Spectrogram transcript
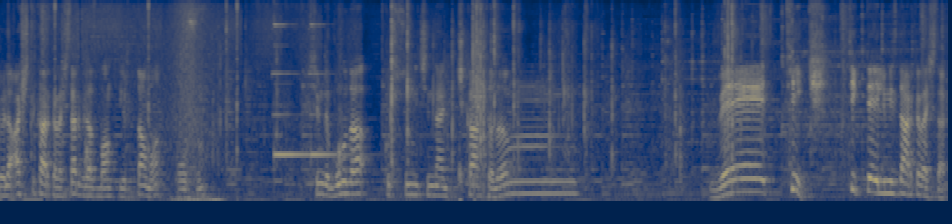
Şöyle açtık arkadaşlar. Biraz bant yırttı ama olsun. Şimdi bunu da kutusunun içinden çıkartalım. Ve tik. Tik de elimizde arkadaşlar.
